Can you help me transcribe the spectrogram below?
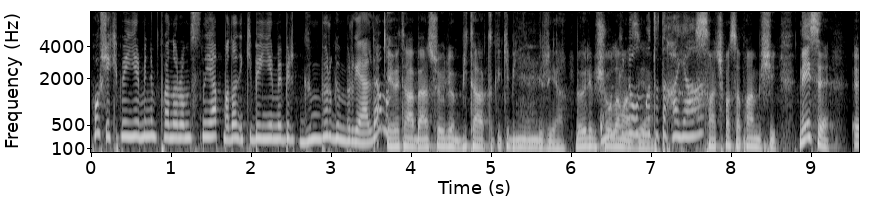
Hoş 2020'nin panoramasını yapmadan 2021 gümbür gümbür geldi ama Evet abi ben söylüyorum bit artık 2021 ya. Böyle bir şey 10 gün olamaz ya. olmadı daha ya. Saçma sapan bir şey. Neyse e,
